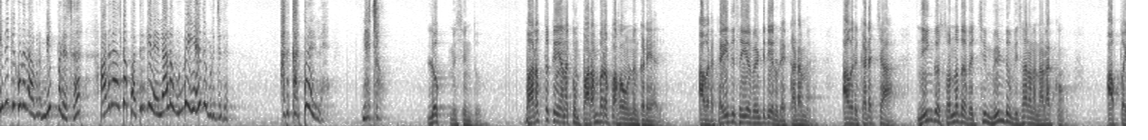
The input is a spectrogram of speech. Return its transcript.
இன்னைக்கு கூட நான் அவரை மீட் பண்ணேன் சார். அதனால தான் பத்திரிக்கையில என்னால உண்மை எழுத முடிஞ்சது. அது கற்பனை இல்ல. நிஜம் லுக் மிஸ் இந்து பரத்துக்கு எனக்கும் பரம்பரை பகம் ஒன்றும் கிடையாது. அவரை கைது செய்ய வேண்டியது என்னுடைய கடமை. அவர் கிடைச்சா நீங்க சொன்னதை வச்சு மீண்டும் விசாரணை நடக்கும். அப்ப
